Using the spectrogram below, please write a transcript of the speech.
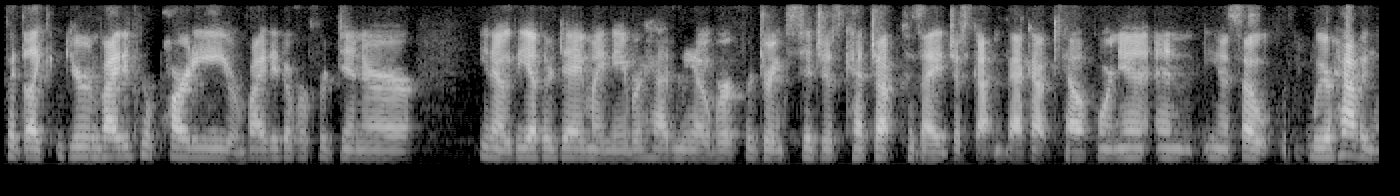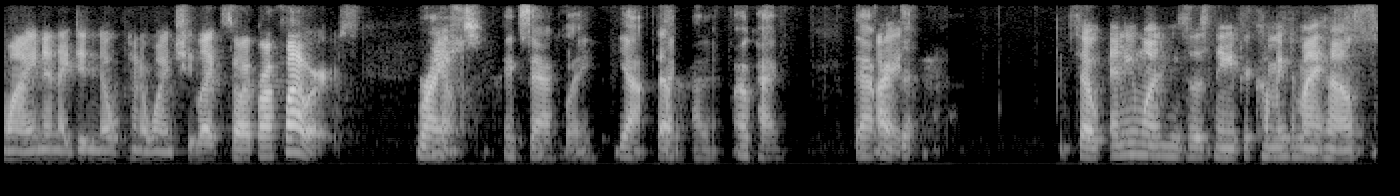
But like, you're invited to a party, you're invited over for dinner you know, the other day my neighbor had me over for drinks to just catch up because I had just gotten back out to California. And, you know, so we were having wine and I didn't know what kind of wine she liked. So I brought flowers. Right. You know. Exactly. Yeah. So, I got it. Okay. That, all right. That... So anyone who's listening, if you're coming to my house,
